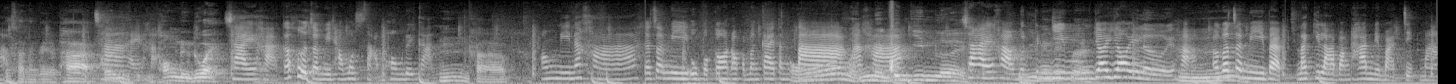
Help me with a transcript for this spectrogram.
พ รักษาทางกายภาพใช่ก็มีอีกค่ะ ห้องหนึ่งด้วย ใช่ค่ะ ก็คือจะมีทั้งหมด 3 ห้องด้วยกัน อืมครับ ห้องนี้นะคะ ก็จะมีอุปกรณ์ออกกำลังกายตโอ้่างเหๆมือนนะเหมือนคะเป็นยิมเลย ใช่ค่ะ เหมือนเป็นยิมยิมเล็กย่อยๆเลยค่ะอืมแล้วก็จะมีแบบนักกีฬาบางท่านเนี่ยบาดเจ็บมา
